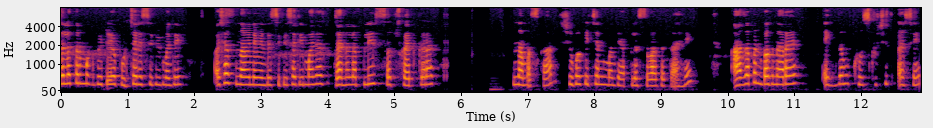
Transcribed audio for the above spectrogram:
चला तर मग भेटूया पुढच्या रेसिपीमध्ये अशाच नवीन नवीन रेसिपीसाठी माझ्या चॅनलला प्लीज सबस्क्राईब करा. नमस्कार. शुभ किचनमध्ये आपलं स्वागत आहे. आज आपण बघणार आहे एकदम खुसखुशीत असे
